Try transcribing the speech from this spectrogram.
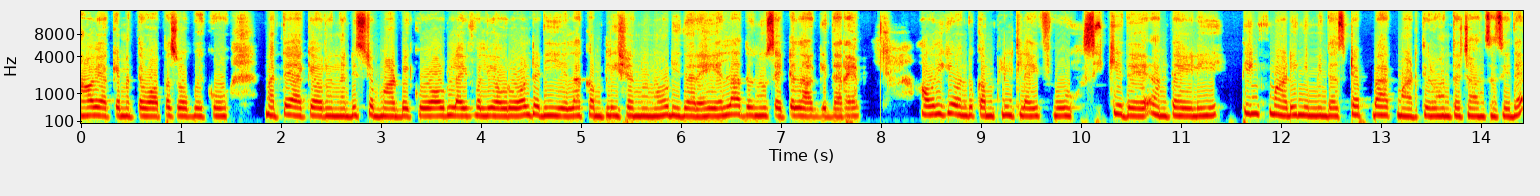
ನಾವ್ ಯಾಕೆ ಮತ್ತೆ ವಾಪಸ್ ಹೋಗ್ಬೇಕು, ಮತ್ತೆ ಯಾಕೆ ಅವ್ರನ್ನ ಡಿಸ್ಟರ್ಬ್ ಮಾಡ್ಬೇಕು, ಅವ್ರ ಲೈಫ್ ಅಲ್ಲಿ ಅವರು ಆಲ್ರೆಡಿ ಎಲ್ಲ ಕಂಪ್ಲೀಷನ್ ನೋಡಿದ್ದಾರೆ, ಎಲ್ಲದನ್ನು ಸೆಟಲ್ ಆಗಿದ್ದಾರೆ. ಅವರಿಗೆ ಒಂದು ಕಂಪ್ಲೀಟ್ ಲೈಫ್ ಸಿಕ್ಕಿದೆ ಅಂತ ಹೇಳಿ ಥಿಂಕ್ ಮಾಡಿ ನಿಮ್ಮಿಂದ ಸ್ಟೆಪ್ ಬ್ಯಾಕ್ ಮಾಡ್ತಿರುವಂತ ಚಾನ್ಸಸ್ ಇದೆ.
